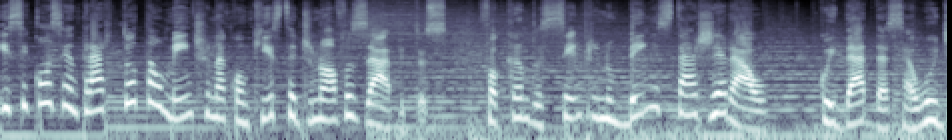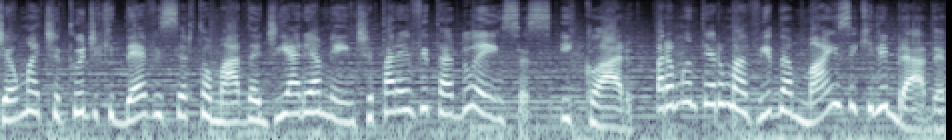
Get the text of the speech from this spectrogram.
e se concentrar totalmente na conquista de novos hábitos, focando sempre no bem-estar geral. Cuidar da saúde é uma atitude que deve ser tomada diariamente para evitar doenças e, claro, para manter uma vida mais equilibrada.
